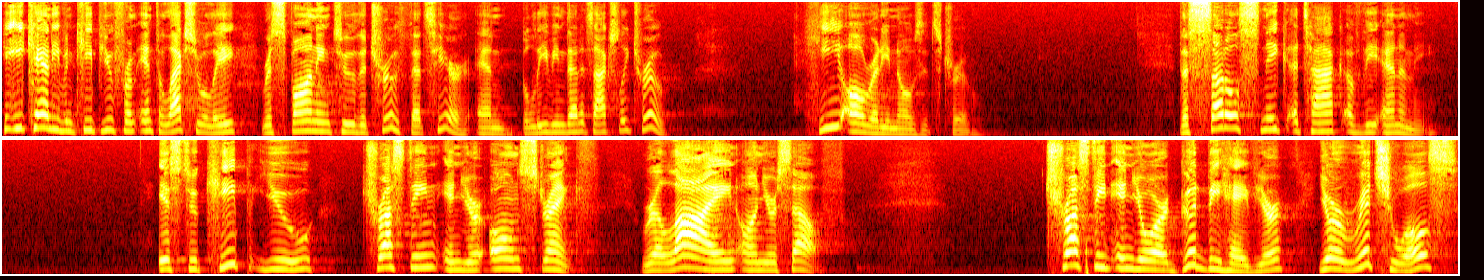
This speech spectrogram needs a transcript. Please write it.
He, he can't even keep you from intellectually responding to the truth that's here and believing that it's actually true. He already knows it's true. The subtle sneak attack of the enemy is to keep you trusting in your own strength, relying on yourself, trusting in your good behavior, your rituals,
